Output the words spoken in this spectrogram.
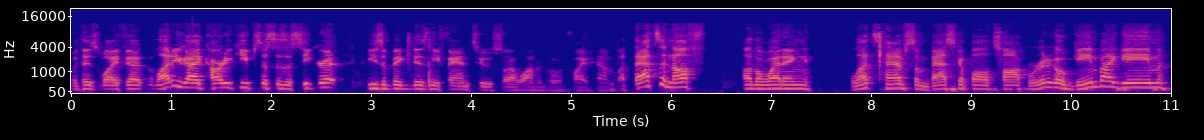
with his wife. A lot of you guys, Cardi keeps this as a secret. He's a big Disney fan too, so I wanted to go invite him. But that's enough of the wedding. Let's have some basketball talk. We're going to go game by game.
